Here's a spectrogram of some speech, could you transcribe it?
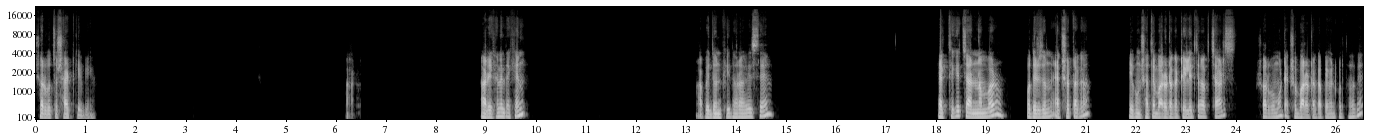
সর্বোচ্চ ৬০ কেবি। আর এখানে দেখেন আবেদন ফি ধরা হয়েছে এক থেকে চার নম্বর পদের জন্য ৳১০০ এবং সাথে ৳১২ টেলিটক চার্জ, সর্বমোট ৳১১২ পেমেন্ট করতে হবে।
